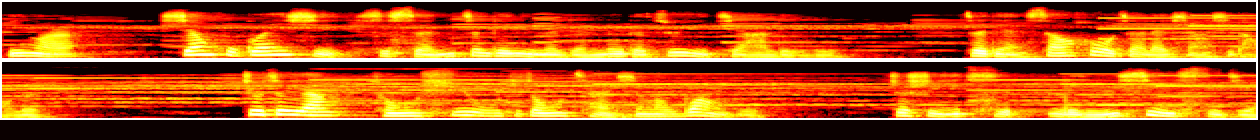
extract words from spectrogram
因而，相互关系是神赠给你们人类的最佳礼物。这点稍后再来详细讨论。就这样，从虚无之中产生了万物，这是一次灵性事件。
